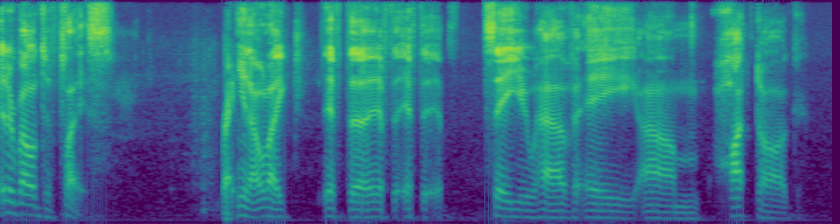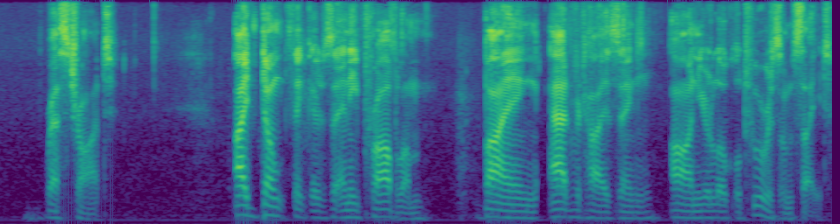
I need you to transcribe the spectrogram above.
in a relative place. Right. You know, like if the if the if the if, say you have a um, hot dog restaurant, I don't think there's any problem buying advertising on your local tourism site.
